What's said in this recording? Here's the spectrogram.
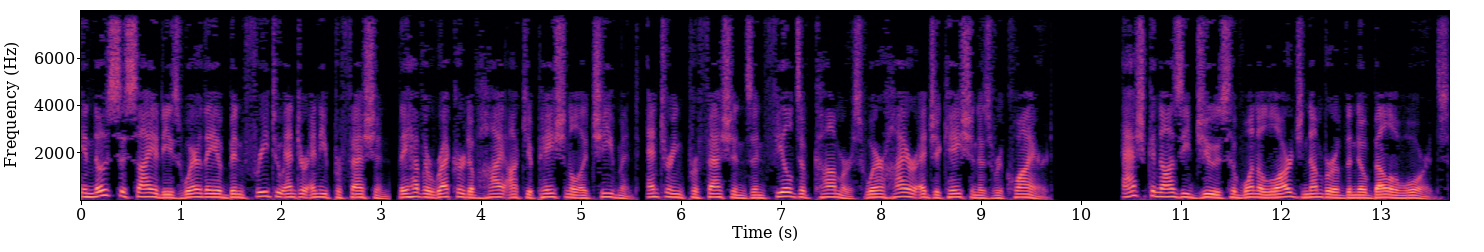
In those societies where they have been free to enter any profession, they have a record of high occupational achievement, entering professions and fields of commerce where higher education is required. Ashkenazi Jews have won a large number of the Nobel Awards.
